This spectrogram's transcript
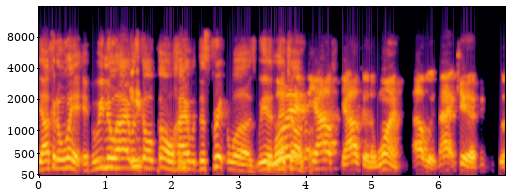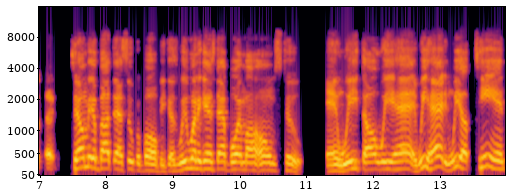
Y'all could have went. If we knew how it was gonna go, how it- the script was, we'd Boy, let y'all. y'all, y'all could have won. I would not care. Tell me about that Super Bowl because we went against that boy Mahomes too, and we thought we had we had him. We up ten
